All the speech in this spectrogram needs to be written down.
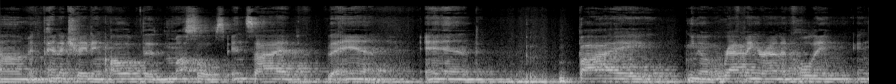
um, and penetrating all of the muscles inside the ant, and by you know wrapping around and holding and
